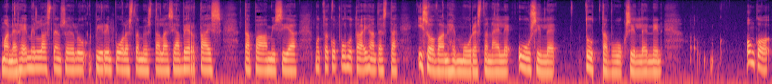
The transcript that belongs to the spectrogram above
Mannerheimin lastensuojelupiirin puolesta myös tällaisia vertaistapaamisia, mutta kun puhutaan ihan tästä isovanhemmuudesta näille uusille tuttavuuksille, niin onko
